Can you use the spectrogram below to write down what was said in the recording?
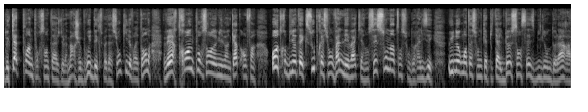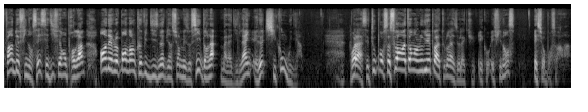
de 4 points de pourcentage de la marge brute d'exploitation qui devrait tendre vers 30% en 2024. Enfin, autre biotech sous pression, Valneva qui a annoncé son intention de réaliser une augmentation de capital de 116 millions de dollars afin de financer ses différents programmes en développement dans le Covid-19 bien sûr, mais aussi dans la maladie de Lyme et le chikungunya. Voilà, c'est tout pour ce soir. En attendant, n'oubliez pas tout le reste de l'actu éco et finance et sur Boursorama.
